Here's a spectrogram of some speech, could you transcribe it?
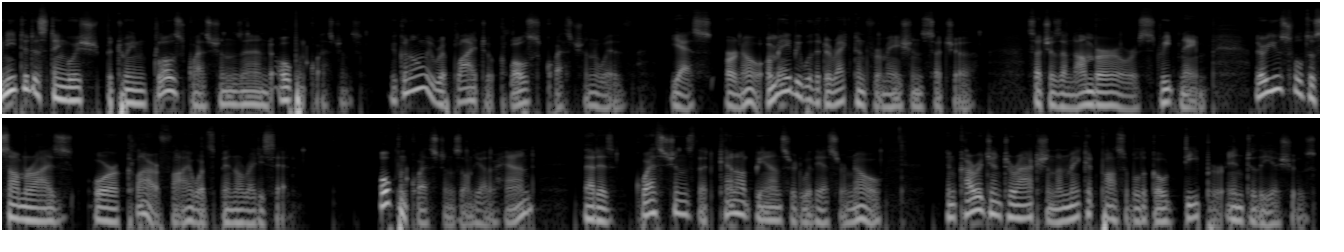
We need to distinguish between closed questions and open questions. You can only reply to a closed question with yes or no, or maybe with a direct information such, a, such as a number or a street name. They're useful to summarize or clarify what's been already said. Open questions, on the other hand, that is, questions that cannot be answered with yes or no, encourage interaction and make it possible to go deeper into the issues.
